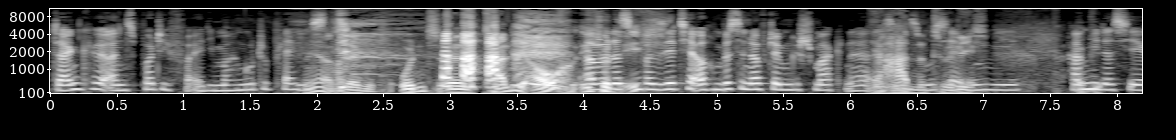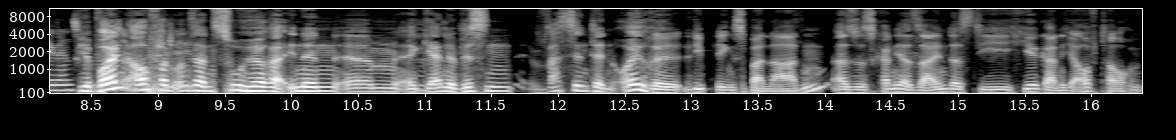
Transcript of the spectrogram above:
Danke an Spotify, die machen gute Playlists. Ja, sehr gut. Und äh, Tali auch. Ich Aber das ich. basiert ja auch ein bisschen auf dem Geschmack, ne? Also Ja, natürlich. Ja haben die das hier ganz Wir wollen auch von unseren ZuhörerInnen ähm, äh, Mhm. gerne wissen, was sind denn eure Lieblingsballaden? Also es kann ja sein, dass die hier gar nicht auftauchen.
